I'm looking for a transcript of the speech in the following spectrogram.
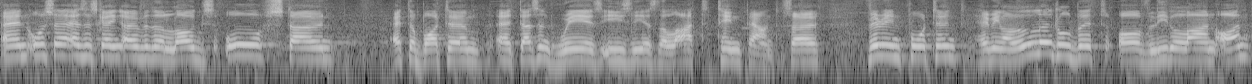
And also as it's going over the logs or stone at the bottom, it doesn't wear as easily as the light 10 pound. So very important having a little bit of leader line on,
